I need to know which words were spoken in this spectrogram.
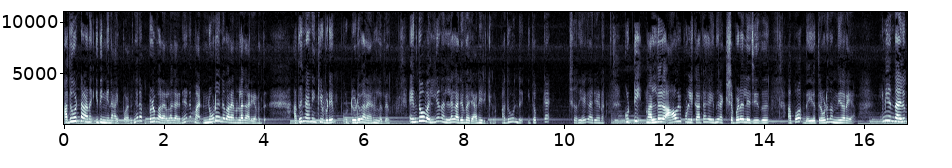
അതുകൊണ്ടാണ് ഇതിങ്ങനെ ആയിപ്പോയത്. ഞാൻ എപ്പോഴും പറയാനുള്ള കാര്യം ഞാൻ എന്നോട് തന്നെ പറയാനുള്ള കാര്യമാണിത്. അത് തന്നെയാണ് എനിക്ക് ഇവിടെയും കുട്ടിയോട് പറയാനുള്ളത്. എന്തോ വലിയ നല്ല കാര്യം വരാനിരിക്കുന്നു. അതുകൊണ്ട് ഇതൊക്കെ ചെറിയ കാര്യമാണ്. കുട്ടി നല്ലൊരു ആ ഒരു പുള്ളിക്കാരുടെ കയ്യിൽ നിന്ന് രക്ഷപ്പെടുകയല്ലേ ചെയ്തത്? അപ്പോൾ ദൈവത്തിനോട് നന്ദി പറയാം. ഇനി എന്തായാലും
